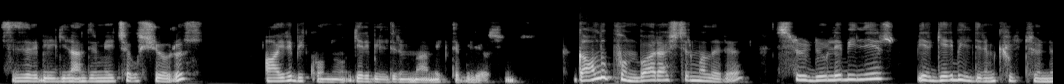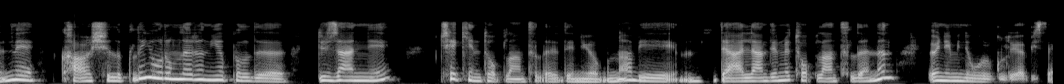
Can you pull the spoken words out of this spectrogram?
Sizleri bilgilendirmeye çalışıyoruz. Ayrı bir konu geri bildirim vermekte biliyorsunuz. Gallup'un bu araştırmaları sürdürülebilir bir geri bildirim kültürünün ve karşılıklı yorumların yapıldığı düzenli check-in toplantıları deniyor buna. Bir değerlendirme toplantılarının önemini vurguluyor bize.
